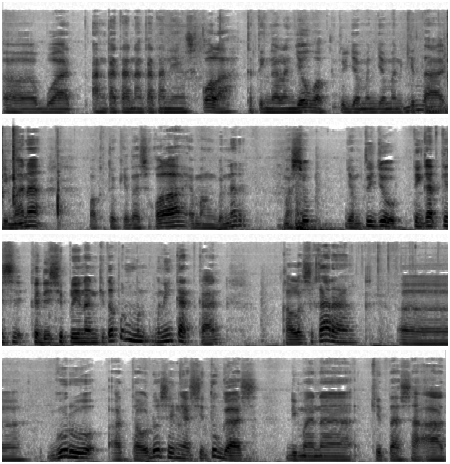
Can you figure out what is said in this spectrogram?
eh, buat angkatan-angkatan yang sekolah ketinggalan jauh waktu zaman-zaman kita. Di mana waktu kita sekolah emang bener masuk jam 7 tingkat kedisiplinan kita pun men- meningkat kan. Kalau sekarang eh, guru atau dosen ngasih tugas di mana kita saat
